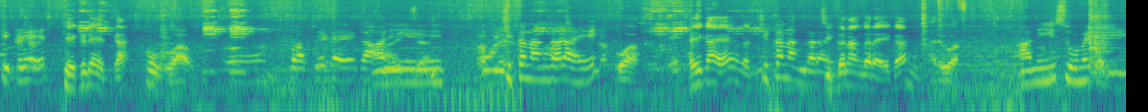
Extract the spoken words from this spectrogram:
खेकडे आहेत. खेकडे आहेत का? हो. वाव. आहे आणि चिकन अंगार आहे. वा हे काय आहे? चिकन अंगार आहे. चिकन अंगार आहे का? अरे वा. आणि सुरमई कढी.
